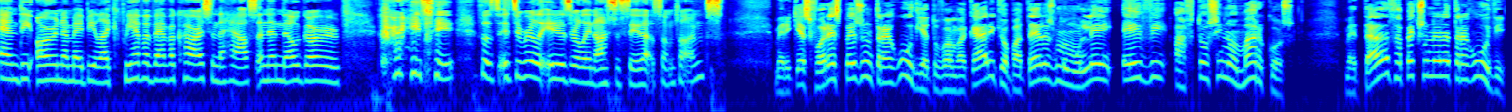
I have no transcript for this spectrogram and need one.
and the owner may be like, We have a Vamvacaris in the house and then they'll go crazy. So it's, it's really it is really nice to see that sometimes. Μερικές φορές παίζουν τραγούδια του Βαμβακάρη και ο πατέρας μου μου λέει: Εύη, αυτός είναι ο Μάρκος. Μετά θα παίξουν ένα τραγούδι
